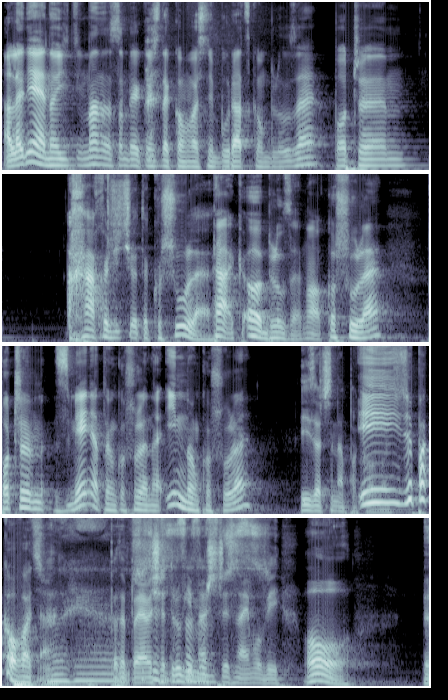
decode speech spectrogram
Ale nie, no i ma na sobie jakąś taką właśnie buracką bluzę, po czym... Aha, chodzi ci o te koszule. Tak, o, bluzę, no, koszulę, po czym zmienia tę koszulę na inną koszulę I zaczyna pakować. i idzie pakować. Potem pojawia się drugi co za- mężczyzna i mówi: O, e,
